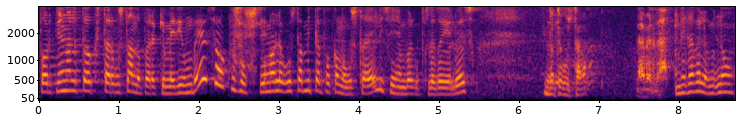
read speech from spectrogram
porque no le tengo que estar gustando para que me dé un beso. Pues si no le gusta a mí, tampoco me gusta a él y sin embargo, pues le doy el beso. ¿No te gustaba? La verdad. Me daba lo mismo. No,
